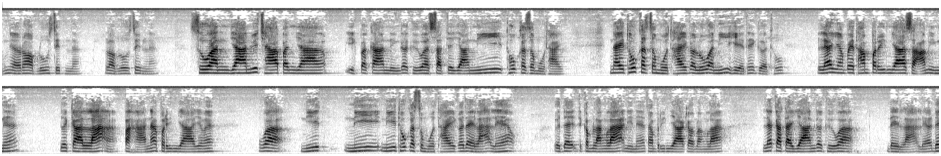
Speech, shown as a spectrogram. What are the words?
ลเนี่ยรอบรู้สิ้นแล้วรอบรู้สิ้นแล้ว ส่วนญาณวิชาปัญญาอีกประการหนึ่งก็คือว่าสัจจญาณนี้ทุกขสมุทัยในทุกขสมุทัยก็รู้ว่านี้เหตุให้เกิดทุกข์ แล้วยังไปทำปริญญาสามอีกนะด้วยการละปหานะปริญญาใช่ไหมว่านี้นี้นี้ทุกขสมุทัยก็ได้ละแล้วเออได้กำลังละนี่นะทำปริญญากำลังละ และกตายานก็คือว่าได้ละแล้วได้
